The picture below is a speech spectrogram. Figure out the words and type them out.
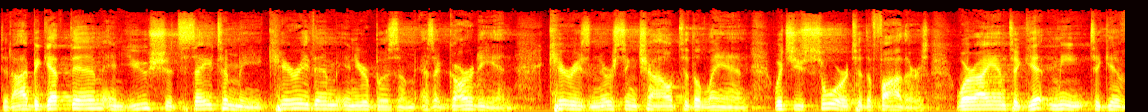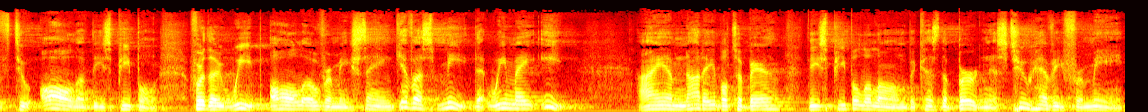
Did I beget them? And you should say to me, Carry them in your bosom as a guardian carries nursing child to the land, which you swore to the fathers, where I am to get meat to give to all of these people. For they weep all over me, saying, Give us meat that we may eat. I am not able to bear these people alone because the burden is too heavy for me.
